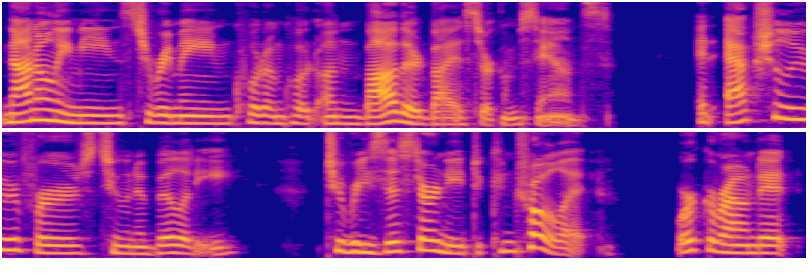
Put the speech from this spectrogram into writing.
Not only means to remain quote unquote unbothered by a circumstance, it actually refers to an ability to resist our need to control it, work around it,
